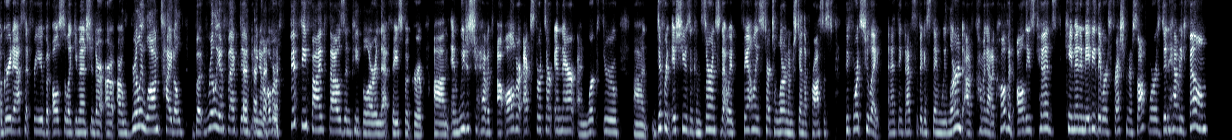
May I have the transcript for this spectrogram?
a great asset for you, but also, like you mentioned, are, are, are really long titled, but really effective. You know, over 55,000 people are in that Facebook group. Um, and we just have it, all of our experts are in there and work through uh, different issues and concerns. So that way families start to learn and understand the process before it's too late. And I think that's the biggest thing we learned out of coming out of COVID. All these kids came in and maybe they were freshmen or sophomores, didn't have any film.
